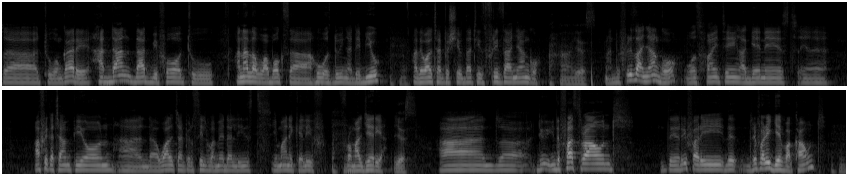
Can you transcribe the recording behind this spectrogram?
uh, to Ongare had done that before to another our boxer who was doing a debut at the World Championship. That is Friza Nyango, Uh-huh. Yes. and Friza Nyango was fighting against uh, Africa champion and uh, world champion silver medalist Imane Khelif from Algeria. Yes. And uh, in the first round, the referee, the referee gave account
